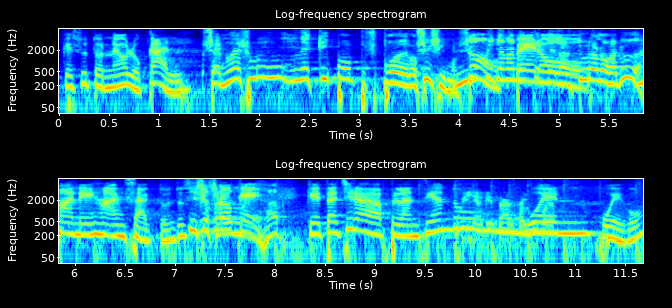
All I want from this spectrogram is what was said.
que es su torneo local. O sea, no es un, equipo poderosísimo, no, pero que la altura los ayuda. Maneja, exacto. Entonces yo creo que, que Táchira planteando un buen juego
